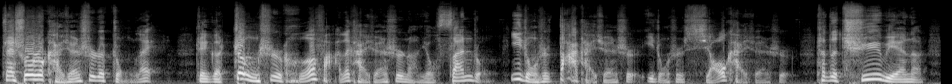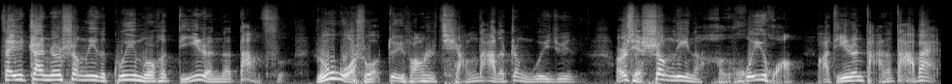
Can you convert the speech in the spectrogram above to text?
再说说凯旋式的种类。这个正式合法的凯旋式呢，有三种，一种是大凯旋式，一种是小凯旋式。它的区别呢，在于战争胜利的规模和敌人的档次。如果说对方是强大的正规军，而且胜利呢很辉煌，把敌人打得大败，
